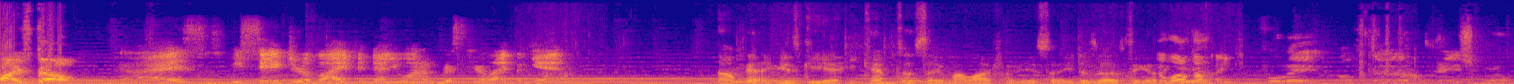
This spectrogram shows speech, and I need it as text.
I fell! Guys, we saved your life and now you want to risk your life again? I'm getting his gear. He came to save my life with you, so he deserves to get the Well, gear. nothing fully of the trade scroll.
